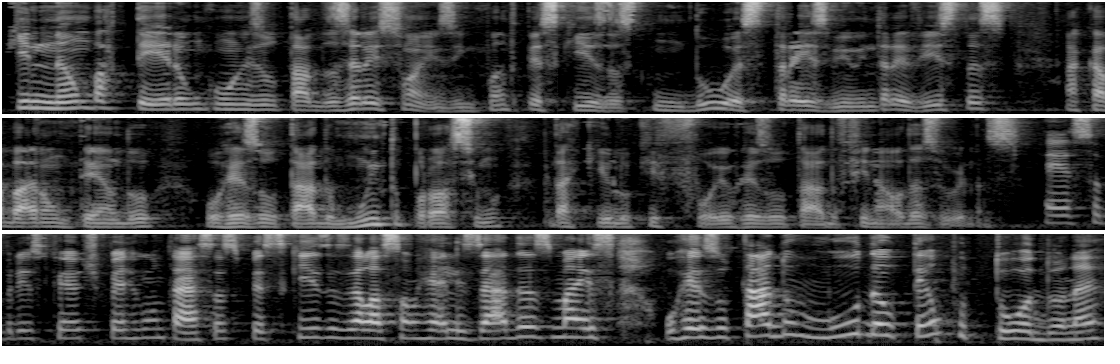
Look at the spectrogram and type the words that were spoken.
que não bateram com o resultado das eleições, enquanto pesquisas com duas, três mil entrevistas acabaram tendo o resultado muito próximo daquilo que foi o resultado final das urnas. É sobre isso que eu ia te perguntar. Essas pesquisas elas são realizadas, mas o resultado muda o tempo todo, né?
